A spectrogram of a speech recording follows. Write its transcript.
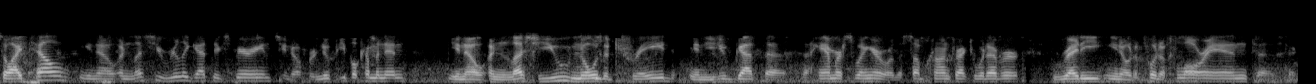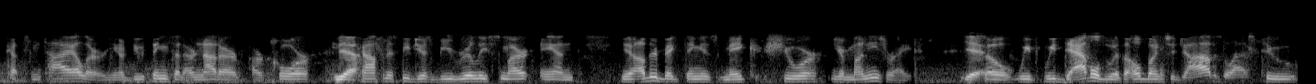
So I tell, you know, unless you really got the experience, you know, for new people coming in, you know, unless you know the trade and you've got the, the hammer swinger or the subcontractor, whatever, ready, you know, to put a floor in, to, to cut some tile or, you know, do things that are not our, our core Yeah. competency, just be really smart. And, you know, other big thing is make sure your money's right. Yeah. So we we dabbled with a whole bunch of jobs the last two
